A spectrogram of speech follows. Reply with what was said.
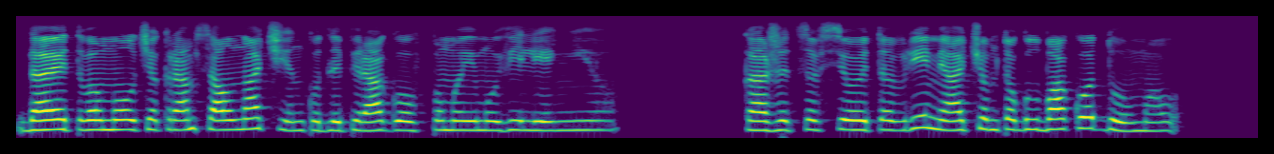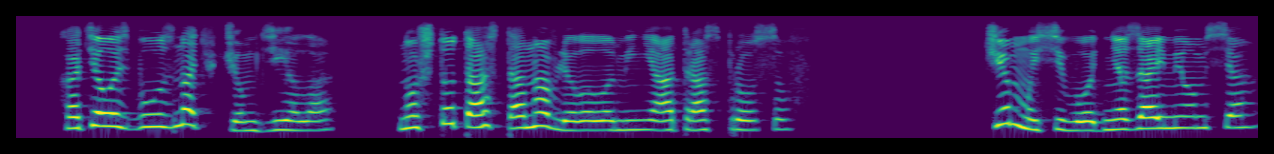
До этого молча кромсал начинку для пирогов по моему велению. Кажется, все это время о чем-то глубоко думал. Хотелось бы узнать, в чем дело, но что-то останавливало меня от расспросов. «Чем мы сегодня займемся?»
